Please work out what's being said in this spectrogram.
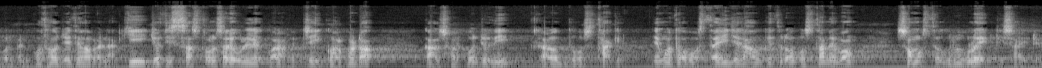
করবেন, কোথাও যেতে হবে না। কি জ্যোতিষশাস্ত্র অনুসারে উল্লেখ করা হচ্ছে, এই কর্কটক কালসর্প যদি কারোর দোষ থাকে, এমতো অবস্থা এই যে রাহু কেতুর অবস্থান এবং সমস্ত গ্রহগুলো একটি সাইডে।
